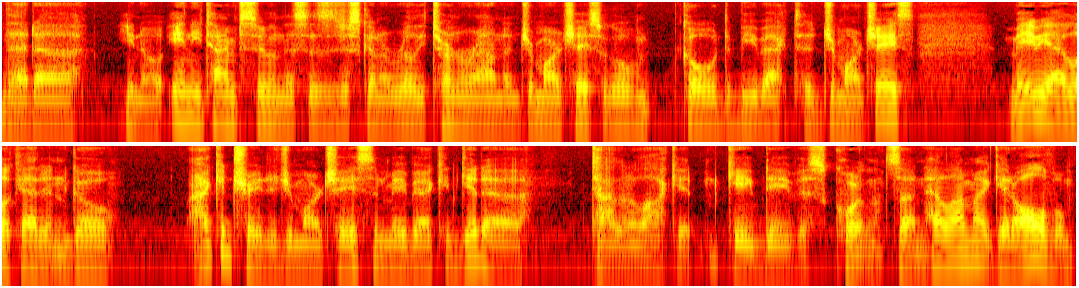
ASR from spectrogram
that uh, you know anytime soon this is just going to really turn around and Ja'Marr Chase will go go to be back to Ja'Marr Chase, maybe I look at it and go, I could trade a Ja'Marr Chase and maybe I could get a Tyler Lockett, Gabe Davis, Courtland Sutton. Hell, I might get all of them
